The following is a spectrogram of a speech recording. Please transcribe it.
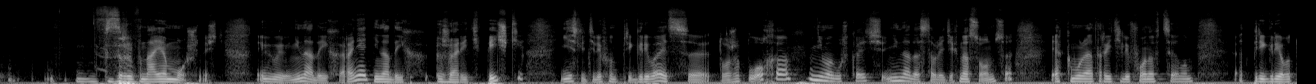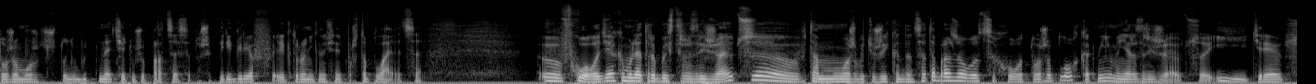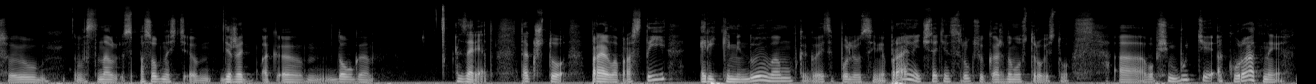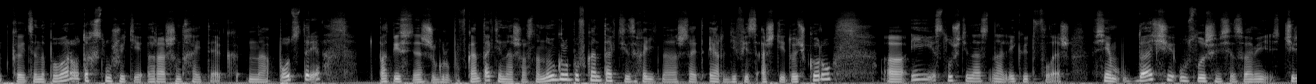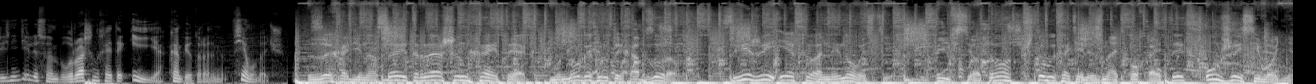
взрывная мощность. Я говорю, не надо их ронять, не надо их жарить в печке. Если телефон перегревается, тоже плохо, не могу сказать. Не надо оставлять их на солнце. И аккумуляторы и телефона в целом. От перегрева тоже может что-нибудь начать уже процессы, потому что перегрев электроника начинает просто плавиться. Э, в холоде аккумуляторы быстро разряжаются, там может быть уже и конденсат образовываться, холод тоже плохо, как минимум они разряжаются и теряют свою восстанов... способность э, держать э, долго заряд. Так что правила простые, рекомендуем вам, как говорится, пользоваться ими правильно и читать инструкцию каждому устройству. А, в общем, будьте аккуратны, как говорится, на поворотах, слушайте Russian High Tech на подстере, Подписывайтесь на нашу группу ВКонтакте, нашу основную группу ВКонтакте, заходите на наш сайт rdefishht.ru э, и слушайте нас на Liquid Flash. Всем удачи, услышимся с вами через неделю. С вами был Russian High Tech и я, компьютер админ. Всем удачи. Заходи на сайт Russian High Tech. Много крутых обзоров, свежие и актуальные новости. И все то, что вы хотели знать о хай-тек уже сегодня.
